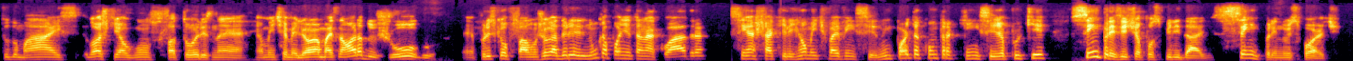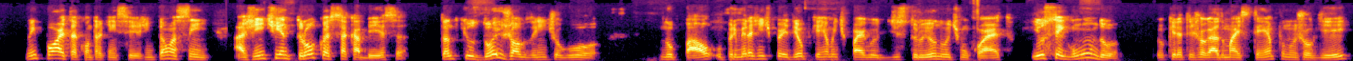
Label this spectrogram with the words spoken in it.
tudo mais. Lógico que em alguns fatores, né, realmente é melhor, mas na hora do jogo, é por isso que eu falo, um jogador ele nunca pode entrar na quadra sem achar que ele realmente vai vencer. Não importa contra quem seja, porque sempre existe a possibilidade, sempre no esporte. Não importa contra quem seja. Então, assim, a gente entrou com essa cabeça, tanto que os dois jogos a gente jogou no pau. O primeiro a gente perdeu porque realmente o Pargo destruiu no último quarto. E o segundo, eu queria ter jogado mais tempo, não joguei.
